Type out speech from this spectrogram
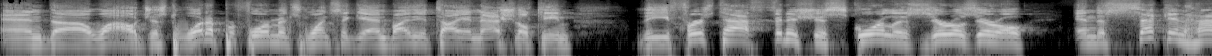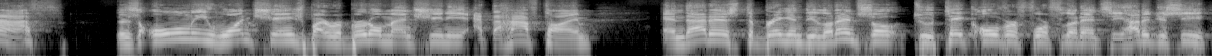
And uh, wow, just what a performance once again by the Italian national team. The first half finishes scoreless 0 0. In the second half, there's only one change by Roberto Mancini at the halftime, and that is to bring in Di Lorenzo to take over for Florenzi. How did you see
